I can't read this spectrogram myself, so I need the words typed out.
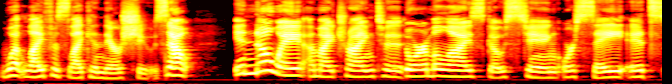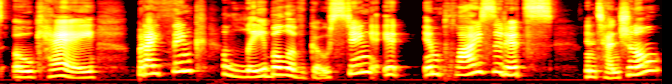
what life is like in their shoes. Now, in no way am I trying to normalize ghosting or say it's okay, but I think the label of ghosting, it implies that it's intentional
